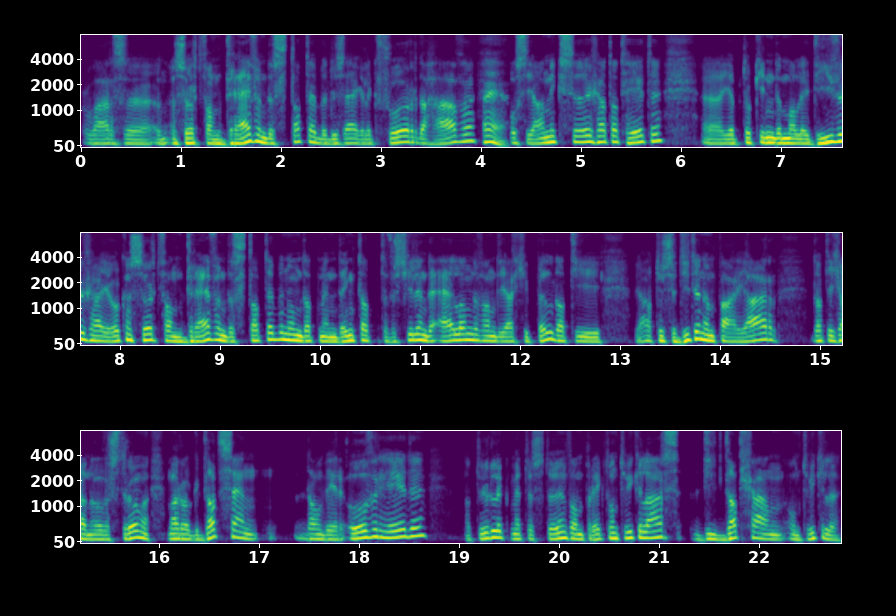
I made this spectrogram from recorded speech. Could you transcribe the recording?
waar ze een, een soort van drijvende stad hebben. Dus eigenlijk voor de haven. Ah, ja. Oceanix eh, gaat dat heten. Je hebt ook in de Malediven ga je ook een soort van drijvende stad hebben, omdat men denkt dat de verschillende eilanden van die archipel, dat die ja, tussen dit en een paar jaar, dat die gaan overstromen. Maar ook dat zijn dan weer overheden, natuurlijk met de steun van projectontwikkelaars, die dat gaan ontwikkelen.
